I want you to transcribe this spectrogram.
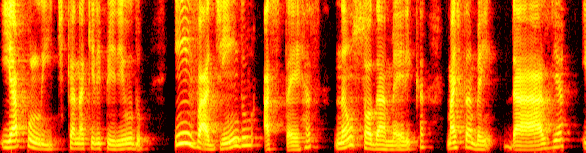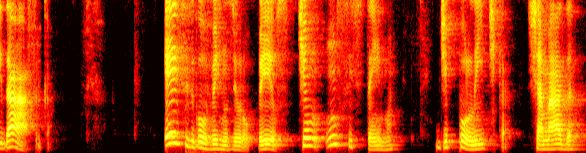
e a política naquele período, invadindo as terras, não só da América, mas também da Ásia e da África. Esses governos europeus tinham um sistema de política chamada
